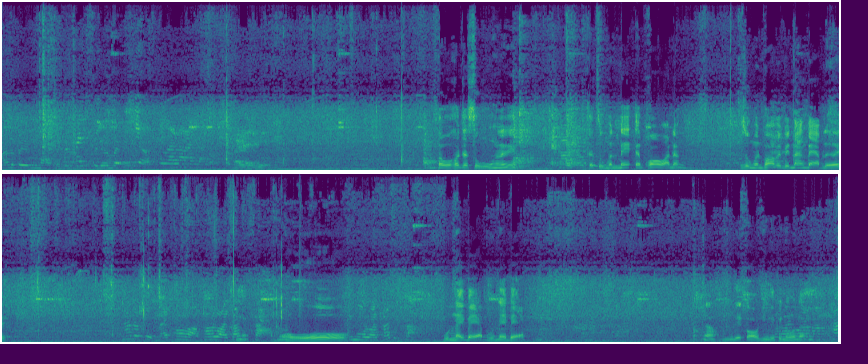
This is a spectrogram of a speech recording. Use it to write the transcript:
น่าจะเป็นหมอไปเดินไปเดินแบบ โตเขาจะสูงนะนี่จะสูงเหมือนแม่เออพ่อนะสูงเหมือนพ่อไปเป็นนางแบบเลย น่าจะสูงได้พ่อ พ่อร้อยเก้าสิบสามโอ้โหพี่โมร้อยเก้าสิบสามหุ่นในแบบหุ่นในแบบอ้าวหญิงเล็กอ๋อหญิงเล็กไปนู่นนะ ถ้า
